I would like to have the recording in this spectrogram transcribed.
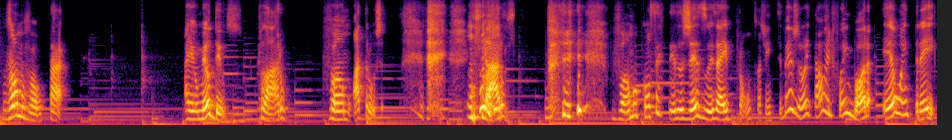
Vamos voltar? Aí eu, meu Deus, claro, vamos, a trouxa. claro. Vamos, com certeza, Jesus. Aí pronto, a gente se beijou e tal. Ele foi embora. Eu entrei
